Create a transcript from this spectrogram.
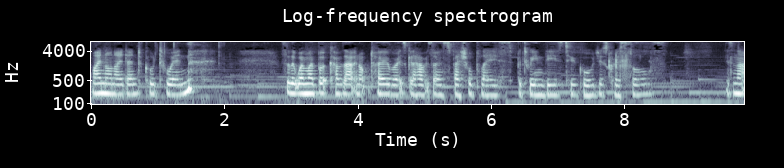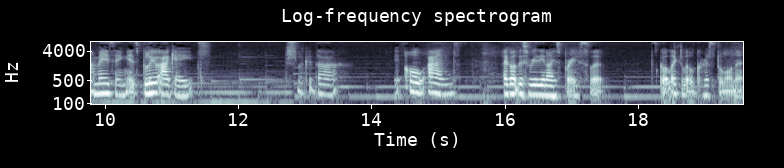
my non-identical twin so that when my book comes out in October it's going to have its own special place between these two gorgeous crystals. Isn't that amazing? It's blue agate. Just look at that. Oh, and I got this really nice bracelet. It's got like a little crystal on it.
